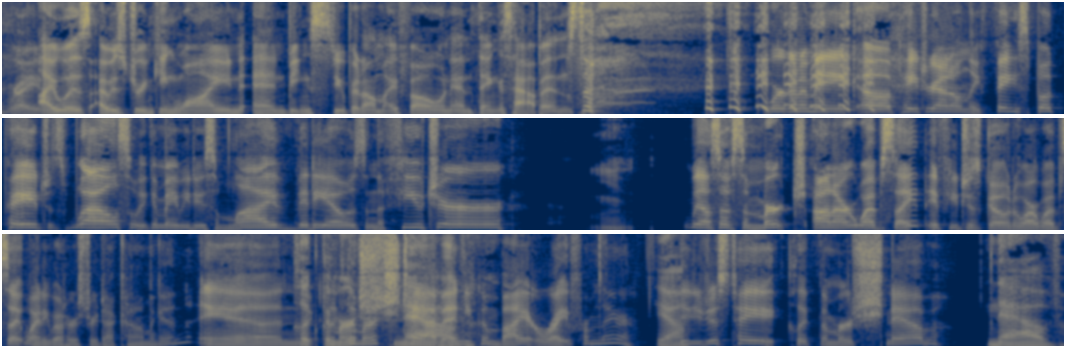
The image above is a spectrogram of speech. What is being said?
Right. I was I was drinking wine and being stupid on my phone, and things happened. So We're gonna make a Patreon only Facebook page as well, so we can maybe do some live videos in the future. We also have some merch on our website. If you just go to our website, whiningaboutherstory.com again, and Click the merch tab, nav. and you can buy it right from there. Yeah. Did you just take click the merch nav? nav,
